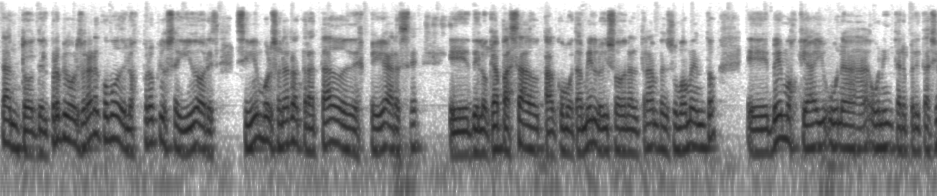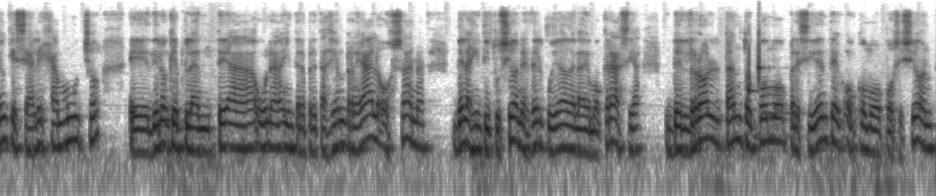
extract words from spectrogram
tanto del propio Bolsonaro como de los propios seguidores. Si bien Bolsonaro ha tratado de despegarse eh, de lo que ha pasado, como también lo hizo Donald Trump en su momento, eh, vemos que hay una, una, interpretación que se aleja mucho eh, de lo que plantea una interpretación real o sana de las instituciones, del cuidado de la democracia, del rol tanto como presidente o como oposición,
